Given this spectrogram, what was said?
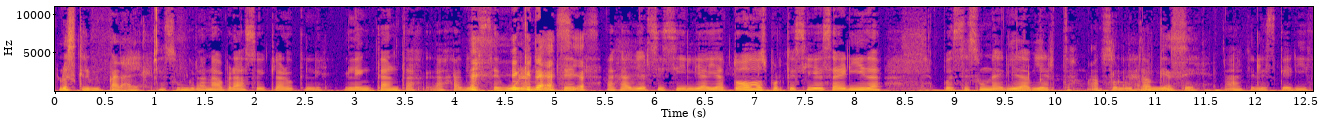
lo escribí para él. Es un gran abrazo y claro que le, le encanta a Javier seguramente, a Javier Sicilia y a todos, porque si esa herida, pues es una herida abierta, absolutamente, Ángeles querida.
